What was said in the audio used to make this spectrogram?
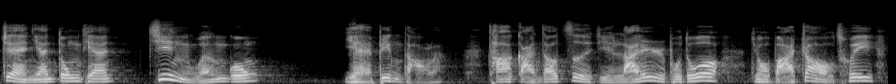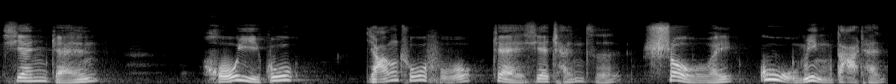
这年冬天。晋文公也病倒了，他感到自己来日不多，就把赵崔、先轸、胡一孤、杨楚甫这些臣子授为顾命大臣，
